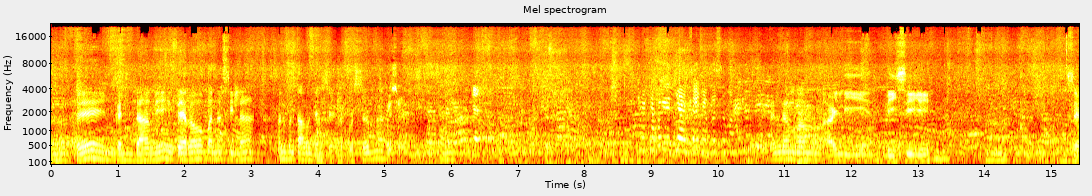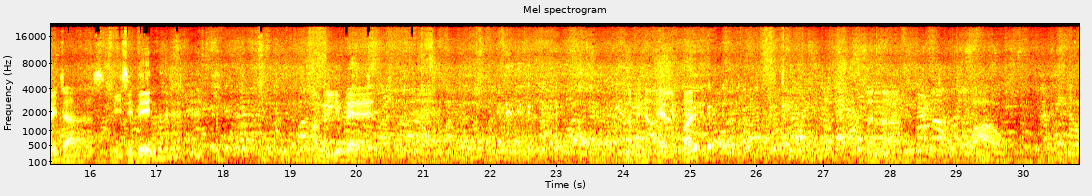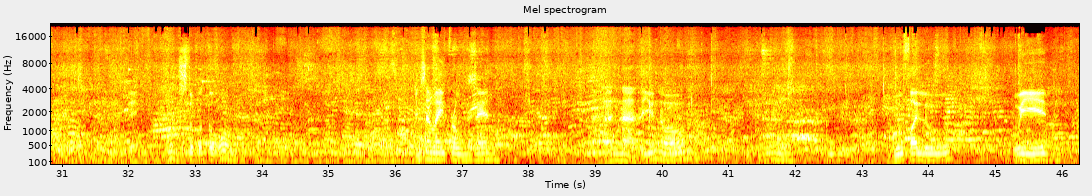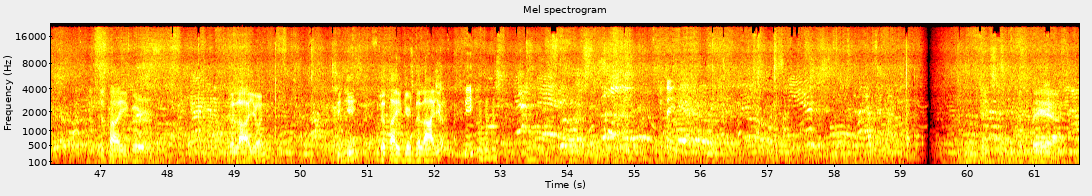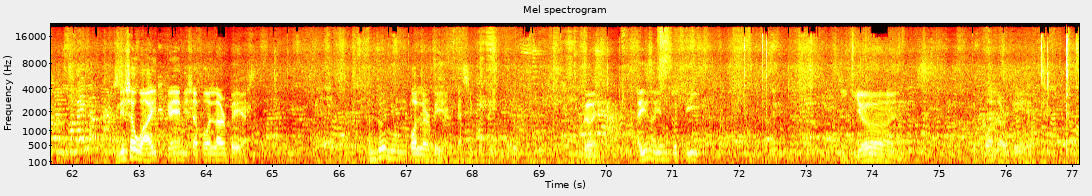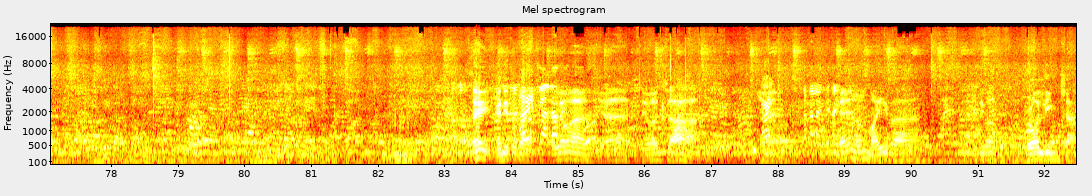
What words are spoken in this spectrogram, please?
Grabe, ang gandami. Pero pa na sila. Ano bang tawag dyan sir? Na-preserve na? Preserve. Kaya kayo dyan. Niya gusto makita? Hello, Ma'am Arlene. Busy. Sir Jazz. Busy din. Ma'am Lilibet. Laki ng elephant. Sana. Wow. Grabe. Oh, gusto ko to. Oh. Yun sa may frozen. Sana. Ayun oh. Hmm. Buffalo with the tiger. The lion? Sige. The tiger, the lion? Ayan, guys, the bear. Hindi siya white, kaya hindi siya polar bear. Andun yung polar bear kasi puti. Doon. Ayun o, yung puti. Ayun. The polar bear. Ay, ganito pa. Hello, man. Yan. Di ba siya? Yan. Ayan o, Myra. Di ba? Rolling siya.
